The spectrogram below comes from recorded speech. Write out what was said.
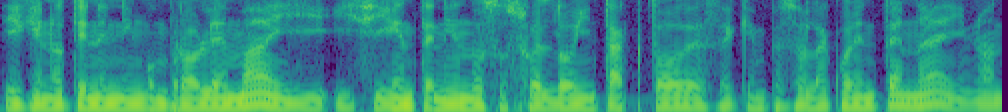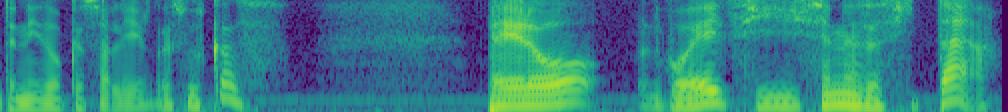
y que no tienen ningún problema y, y siguen teniendo su sueldo intacto desde que empezó la cuarentena y no han tenido que salir de sus casas. Pero, güey, sí se necesita.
